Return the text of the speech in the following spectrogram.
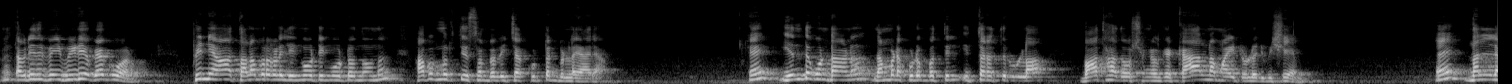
ഉം, അവരിത് ഈ വീഡിയോ കേൾക്കുവാണ്. പിന്നെ ആ തലമുറകളിൽ ഇങ്ങോട്ടും ഇങ്ങോട്ടും ഒന്ന് അപമൃത്യു സംഭവിച്ച കുട്ടൻപിള്ള ആരാണ്? ഏ എന്തുകൊണ്ടാണ് നമ്മുടെ കുടുംബത്തിൽ ഇത്തരത്തിലുള്ള ബാധാദോഷങ്ങൾക്ക് കാരണമായിട്ടുള്ളൊരു വിഷയം? ഏ നല്ല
